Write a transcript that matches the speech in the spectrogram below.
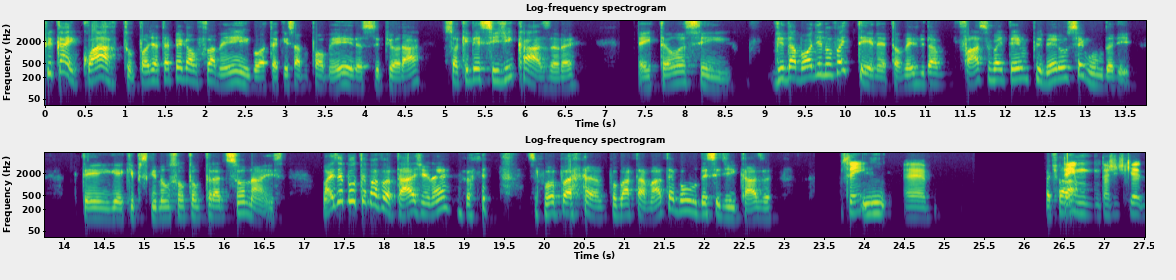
Ficar em quarto pode até pegar o Flamengo, até quem sabe o Palmeiras, se piorar, só que decide em casa, né? Então, assim, vida mole não vai ter, né? Talvez vida fácil vai ter o primeiro ou o segundo ali tem equipes que não são tão tradicionais. Mas é bom ter uma vantagem, né? Se for para o mata-mata, é bom decidir em casa. Sim. E... É... Tem muita, gente que,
